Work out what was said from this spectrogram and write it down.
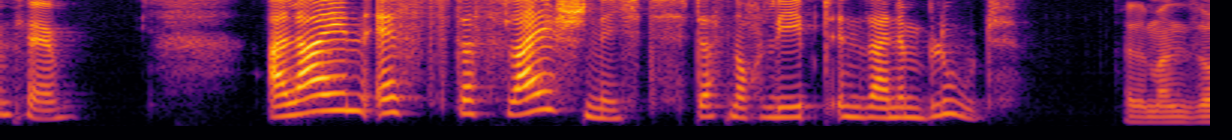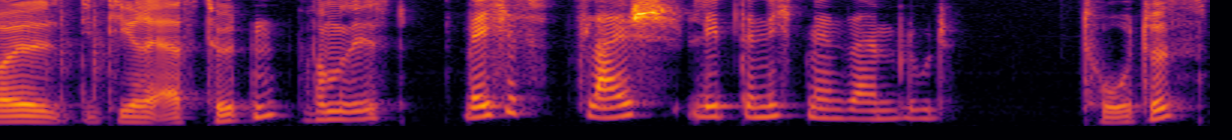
okay. Allein esst das Fleisch nicht, das noch lebt in seinem Blut. Also man soll die Tiere erst töten, bevor man sie isst. Welches Fleisch lebt denn nicht mehr in seinem Blut? Totes.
